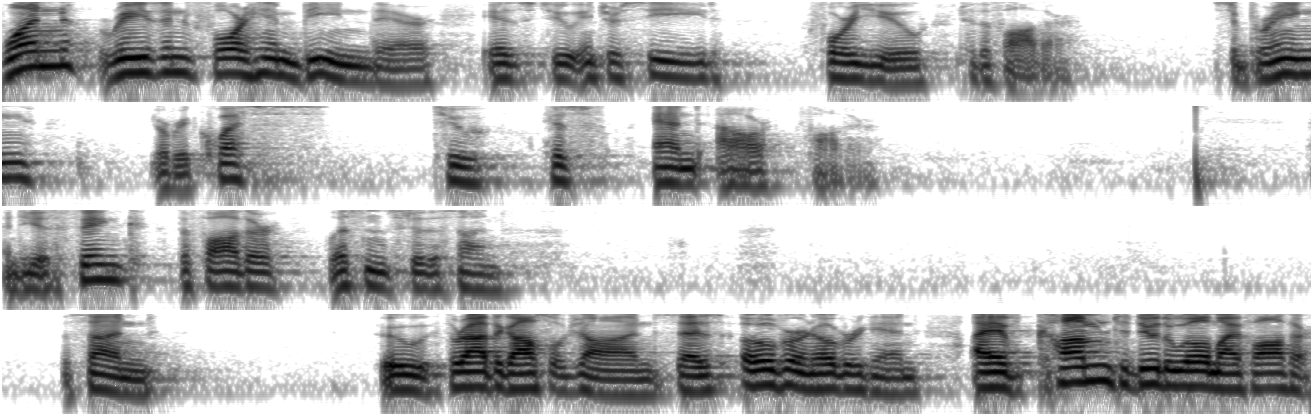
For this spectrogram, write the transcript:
One reason for him being there is to intercede for you to the Father, is to bring your requests to his and our Father. And do you think the Father listens to the Son? The Son, who throughout the Gospel of John says over and over again, I have come to do the will of my Father.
